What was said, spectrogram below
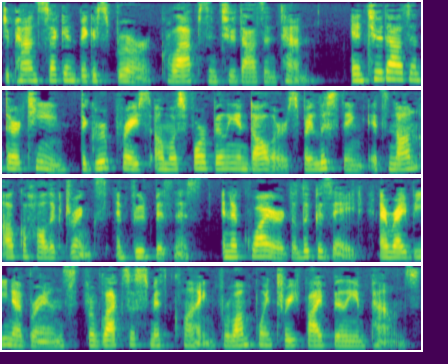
Japan's second biggest brewer, collapsed in 2010. In 2013, the group raised almost $4 billion by listing its non-alcoholic drinks and food business and acquired the Lucozade and Ribena brands from GlaxoSmithKline for 1.35 billion pounds.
